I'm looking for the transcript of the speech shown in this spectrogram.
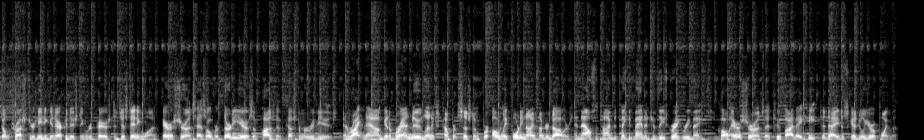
Don't trust your heating and air conditioning repairs to just anyone. Air Assurance has over 30 years of positive customer reviews. And right now, get a brand new Lennox Comfort System for only $4,900. And now's the time to take advantage of these great rebates. Call Air Assurance at 258 Heat today to schedule your appointment.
